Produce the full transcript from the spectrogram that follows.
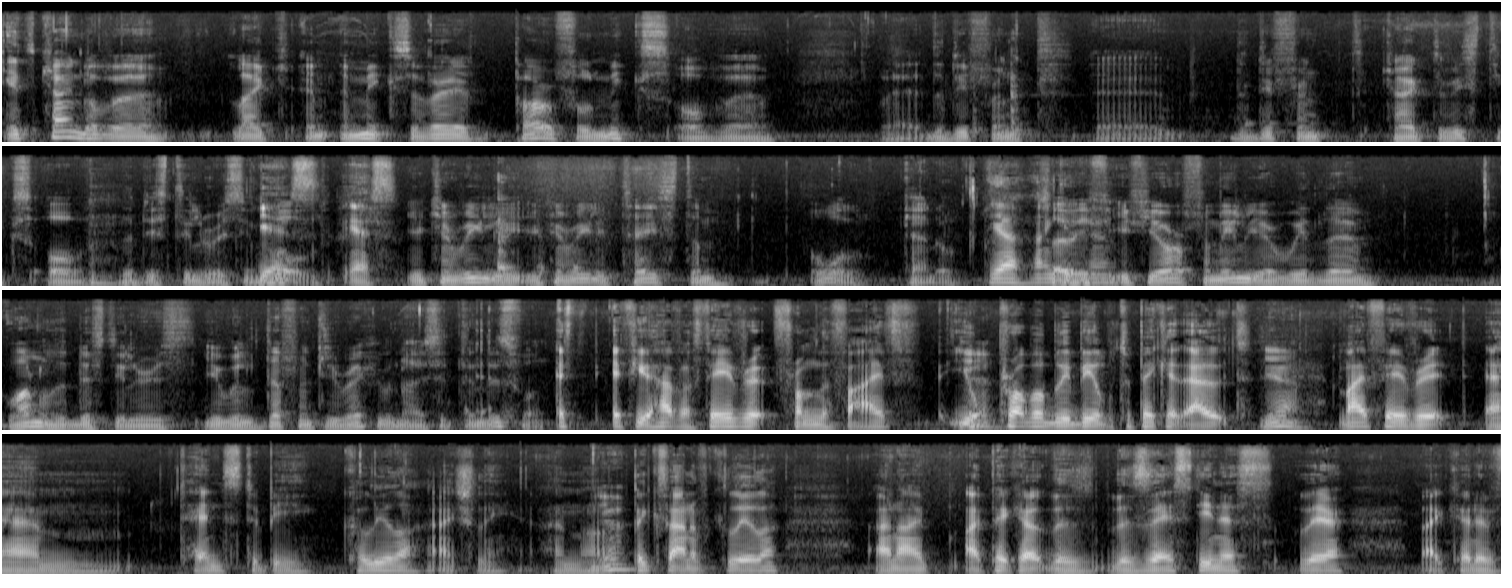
it's kind of a like a, a mix, a very powerful mix of uh, the different uh, the different characteristics of the distilleries Mm-hmm. yes, involved. yes. You can really you can really taste them all, kind of. Yeah, thank so you. if, yeah. if you're familiar with uh, one of the distilleries, you will definitely recognize it in this one. if, if you have a favourite from the five, you'll Yeah. probably be able to pick it out. Yeah, My favourite um, tends to be Caol Ila, actually. I'm a Yeah. big fan of Caol Ila, and I, I pick out the, the zestiness there, that kind of,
